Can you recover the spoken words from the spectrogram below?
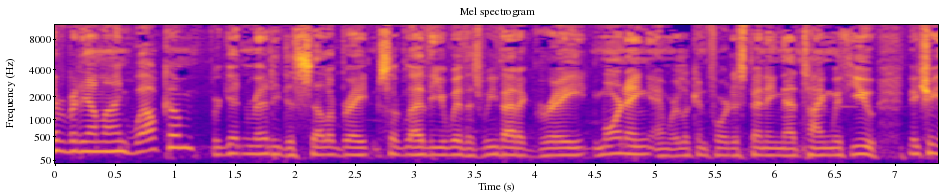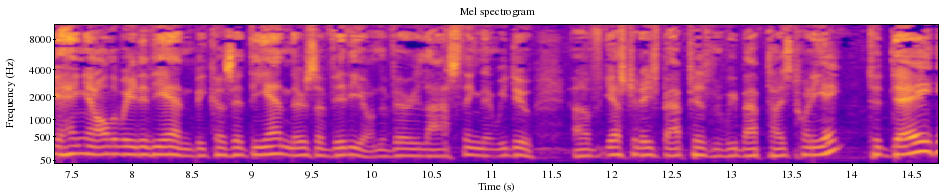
Everybody online, welcome. We're getting ready to celebrate. I'm so glad that you're with us. We've had a great morning and we're looking forward to spending that time with you. Make sure you hang in all the way to the end because at the end there's a video on the very last thing that we do of yesterday's baptism. We baptized 28. Today,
